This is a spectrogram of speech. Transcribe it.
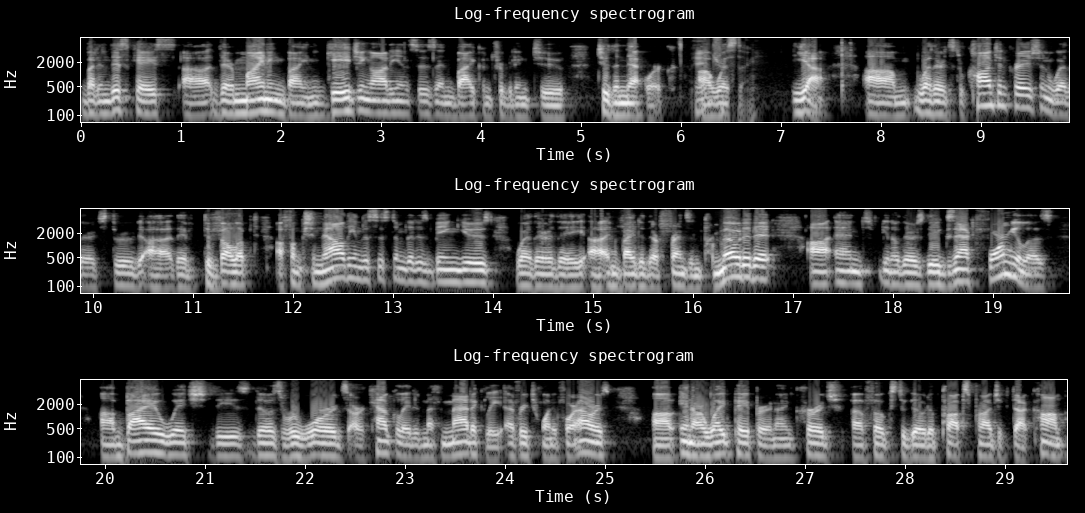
but in this case, uh, they're mining by engaging audiences and by contributing to to the network. Uh, Interesting. yeah, um, whether it's through content creation, whether it's through uh, they've developed a functionality in the system that is being used, whether they uh, invited their friends and promoted it, uh, and you know there's the exact formulas uh, by which these those rewards are calculated mathematically every 24 hours uh, in our white paper, and I encourage uh, folks to go to propsproject.com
